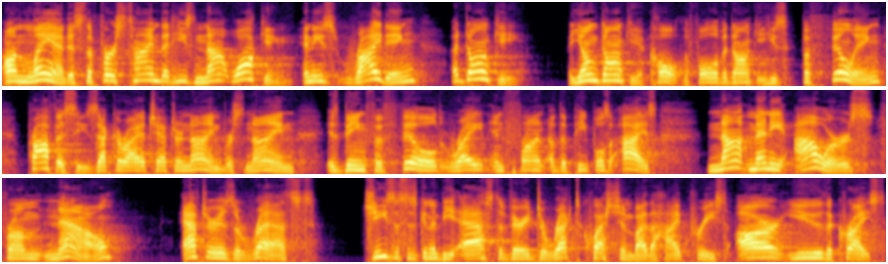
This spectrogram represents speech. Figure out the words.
on land, it's the first time that he's not walking and he's riding a donkey, a young donkey, a colt, the foal of a donkey. He's fulfilling prophecy. Zechariah chapter 9, verse 9, is being fulfilled right in front of the people's eyes. Not many hours from now, after his arrest, Jesus is going to be asked a very direct question by the high priest Are you the Christ?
